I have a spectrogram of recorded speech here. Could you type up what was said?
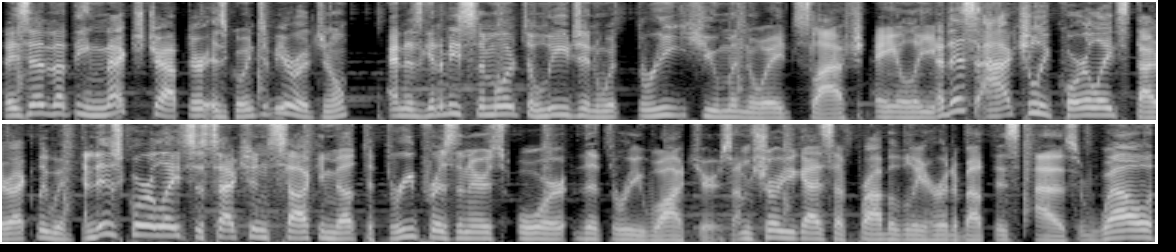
They said that the next chapter is going to be original and is going to be similar to Legion with three humanoid slash alien. And this actually correlates directly with, and this correlates to sections talking about the three prisoners or the three watchers. I'm sure you guys have probably heard about this as well,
